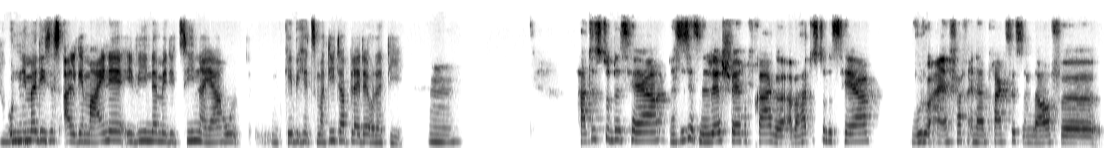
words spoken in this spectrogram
Mhm. Und nicht mehr dieses allgemeine, wie in der Medizin, naja, gebe ich jetzt mal die Tablette oder die. Mhm. Hattest du bisher, das ist jetzt eine sehr schwere Frage, aber hattest du bisher, wo du einfach in der Praxis im Laufe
